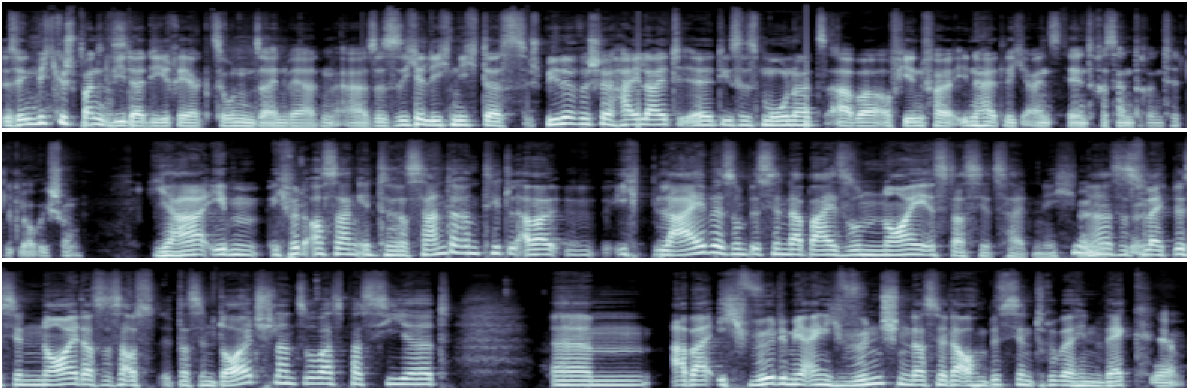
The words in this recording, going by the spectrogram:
Deswegen bin ich gespannt, wie da die Reaktionen sein werden. Also es ist sicherlich nicht das spielerische Highlight äh, dieses Monats, aber auf jeden Fall inhaltlich eins der interessanteren Titel, glaube ich schon. Ja, eben, ich würde auch sagen, interessanteren Titel, aber ich bleibe so ein bisschen dabei, so neu ist das jetzt halt nicht. Ne? Ja, es ist ja. vielleicht ein bisschen neu, dass es aus, dass in Deutschland sowas passiert. Ähm, aber ich würde mir eigentlich wünschen, dass wir da auch ein bisschen drüber hinweg ja.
